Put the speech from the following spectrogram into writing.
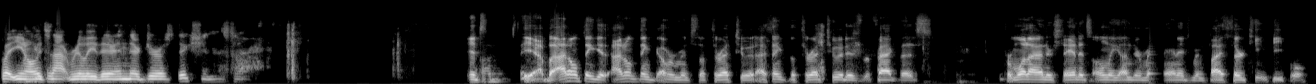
but you know, it's not really there in their jurisdiction. So It's um, yeah, but I don't think it. I don't think government's the threat to it. I think the threat to it is the fact that, it's, from what I understand, it's only under management by 13 people,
